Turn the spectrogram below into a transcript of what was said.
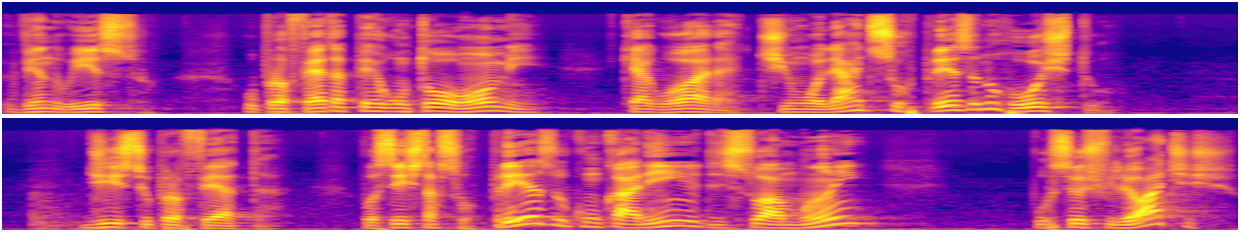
Vendo isso, o profeta perguntou ao homem, que agora tinha um olhar de surpresa no rosto. Disse o profeta: Você está surpreso com o carinho de sua mãe por seus filhotes?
